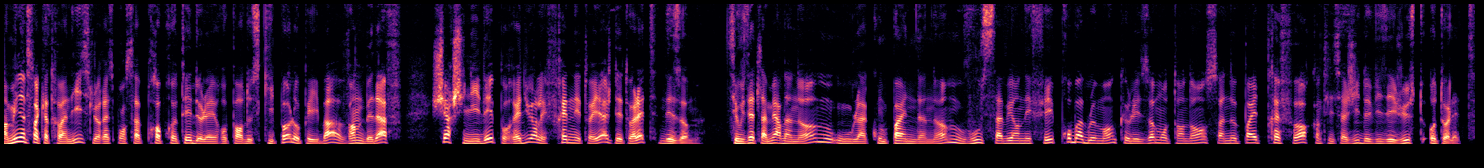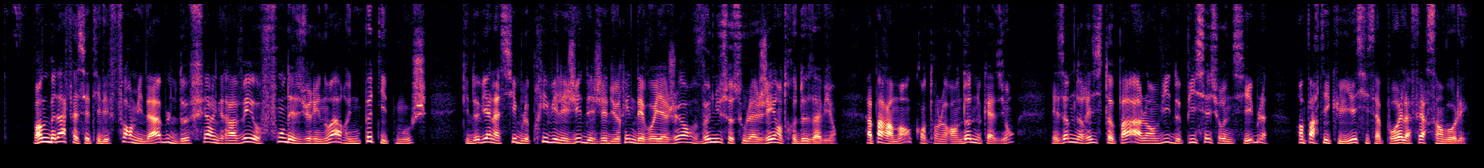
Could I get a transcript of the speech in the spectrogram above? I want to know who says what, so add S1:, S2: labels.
S1: En 1990, le responsable propreté de l'aéroport de Schiphol aux Pays-Bas, Van Bedaf, cherche une idée pour réduire les frais de nettoyage des toilettes des hommes. Si vous êtes la mère d'un homme ou la compagne d'un homme, vous savez en effet probablement que les hommes ont tendance à ne pas être très forts quand il s'agit de viser juste aux toilettes. Van Bedaf a cette idée formidable de faire graver au fond des urinoirs une petite mouche qui devient la cible privilégiée des jets d'urine des voyageurs venus se soulager entre deux avions. Apparemment, quand on leur en donne l'occasion, les hommes ne résistent pas à l'envie de pisser sur une cible, en particulier si ça pourrait la faire s'envoler.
